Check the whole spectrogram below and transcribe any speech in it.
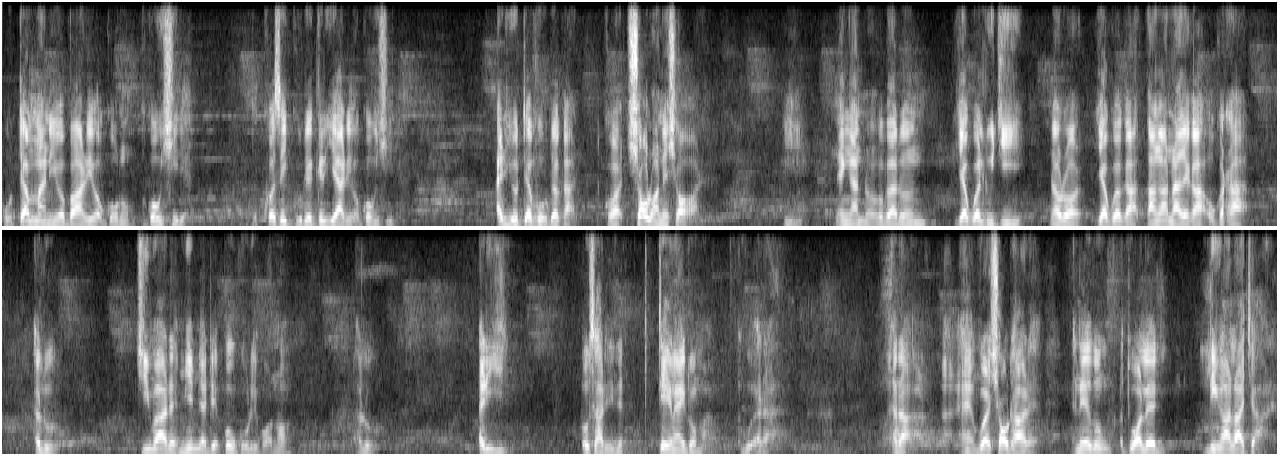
ဟိုတက်မှန်တွေရောဘာတွေရောအကုန်လုံးအကုန်ရှိတယ်ခွဲစိတ်ကုတဲ့ကိရိယာတွေအကုန်ရှိတယ်အဲ့ဒီကိုတက်ဖို့အတွက်ကကိုကရှောက်လာနဲ့ရှောက်ရတယ်ဒီ နိုင်ငံတော်ဘာလို့ရက်ွက်လူကြီးနောက်တော့ရက်ွက်ကတန်ခါနာယကဥက္ကဋ္ဌအဲ့လိုကြီးမားတဲ့အမြင့်မြတ်တဲ့ပုံကိုယ်တွေပေါ့နော်အဲ့လိုအဲ့ဒီဥစ္စာတွေနဲ့တင်လိုက်တော့မှအခုအဲ့ဒါအဲ့ဒါအဲအခုကရှောက်ထားတယ်အနည်းဆုံးအတူကလည်း၄၅လကြာတယ်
